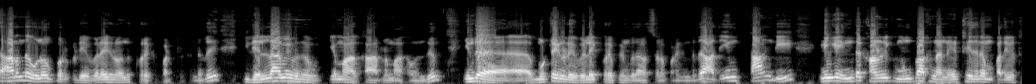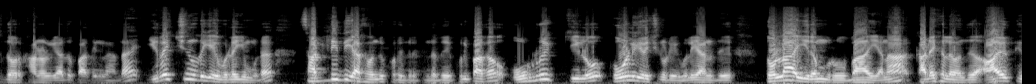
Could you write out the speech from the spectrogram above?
சார்ந்த உணவுப் பொருட்களுடைய விலைகள் வந்து குறைக்கப்பட்டிருக்கின்றது. இது எல்லாமே மிக முக்கியமாக காரணமாக வந்து இந்த முட்டையினுடைய விலை குறைப்பு என்பதாக சொல்லப்படுகின்றது. அதையும் தாண்டி நீங்க இந்த காணொலிக்கு முன்பாக நான் நேற்றைய தினம் பதிவிட்டிருந்த ஒரு காணொலி அது பாத்தீங்கன்னா இறைச்சியினுடைய விலையும் கூட சட்ரீதியாக வந்து குறைந்திருக்கின்றது. குறிப்பாக ஒரு கிலோ கோழி இறைச்சியினுடைய விலையானது தொள்ளாயிரம் ரூபாய் என கடைகளை வந்து ஆயிரத்தி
